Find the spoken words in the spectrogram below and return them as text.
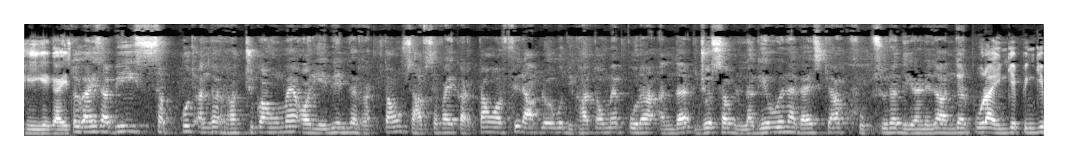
ठीक है गाइस तो गाइस अभी सब कुछ अंदर रख चुका हूँ मैं और ये भी अंदर रखता हूँ साफ़ सफ़ाई करता हूँ और फिर आप लोगों को दिखाता हूँ मैं पूरा अंदर जो सब लगे हुए ना गाइस क्या खूबसूरत दिख रहा है। निदा अंदर पूरा इनके पिंकी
